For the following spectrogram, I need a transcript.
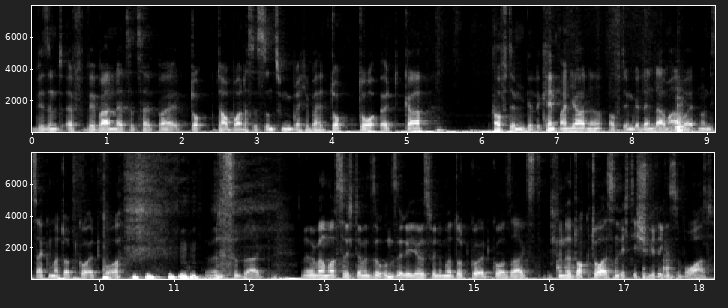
wir sind, wir waren in letzter Zeit bei Dr. Boah, das ist so ein Zungenbrecher bei Dr. Oetker auf dem, kennt man ja, ne, auf dem Gelände am Arbeiten und ich sage immer Dr. Oetker, wenn man das so sagt. Und irgendwann machst du dich damit so unseriös, wenn du immer Dr. Oetker sagst. Ich finde, Doktor ist ein richtig schwieriges Wort.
